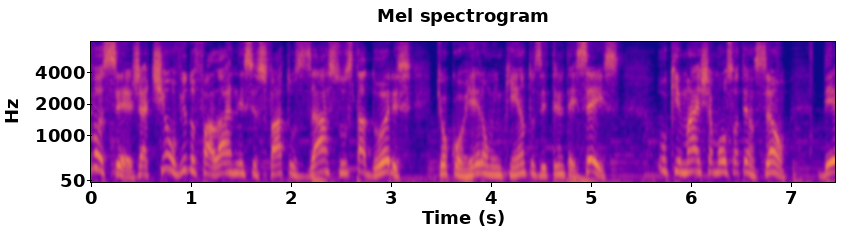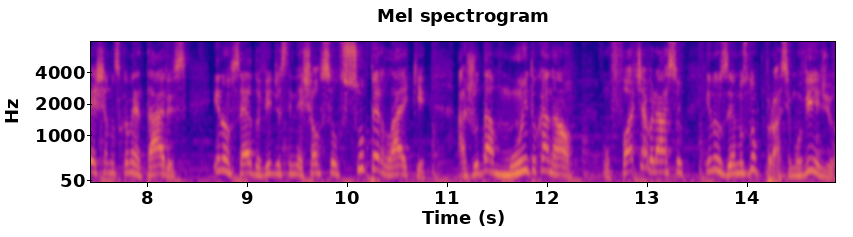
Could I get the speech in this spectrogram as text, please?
Você, já tinha ouvido falar nesses fatos assustadores que ocorreram em 536? O que mais chamou sua atenção? Deixa nos comentários. E não saia do vídeo sem deixar o seu super like, ajuda muito o canal. Um forte abraço e nos vemos no próximo vídeo.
